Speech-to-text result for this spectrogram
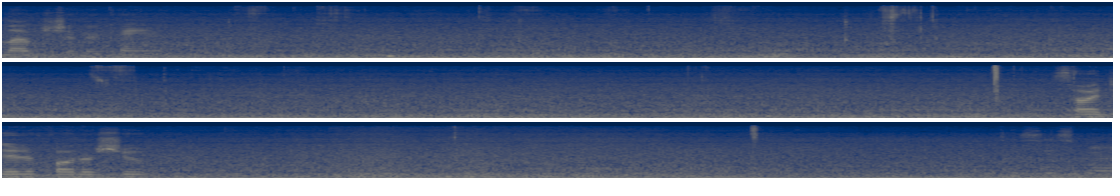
Love sugar cane. So I did a photo shoot. This is where I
